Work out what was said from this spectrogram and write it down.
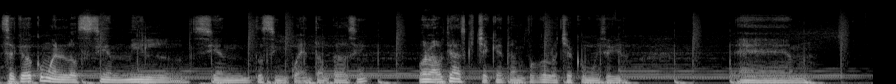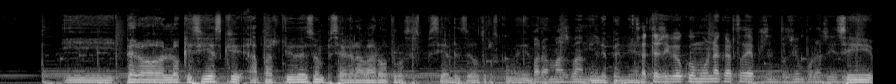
Se quedó como en los 100 mil, 150, un pedo así. Bueno, la última vez que chequé, tampoco lo checo muy seguido. Em, Y, pero lo que sí es que a partir de eso empecé a grabar otros especiales de otros comediantes Para más banda. O independientes. sea, te sirvió como una carta de presentación, por así decirlo.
